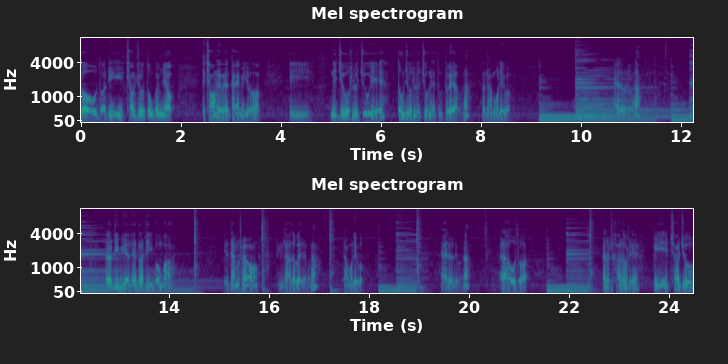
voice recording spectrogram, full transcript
ကော့ကိုတော့ဒီ6ကျိုး3ခွက်မြောက်တစ်ချောင်းလေးပဲကင်ပြီးတော့ဒီနှစ်ကျိုးလွှတ်ကျိုးရယ်3ကျိုးလွှတ်ကျိုးနဲ့သူတွဲရပါ တော့နော်ဒါမို့လေးပေါ့အဲ့လိုလေပေါ့နော်အဲ့တော့ TB ရတဲ့တော့ဒီပုံမှာအတန်မထွက်အောင်ဒီလာလုပ်လိုက်တယ်ပေါ့နော်ဒါမို့လေးပေါ့အဲ့လိုလေးပေါ့နော်အဲ့ဒါကိုတော့အဲ့လိုတစ်ခါလုပ်တယ်ပြီးရင်6ကျိုး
